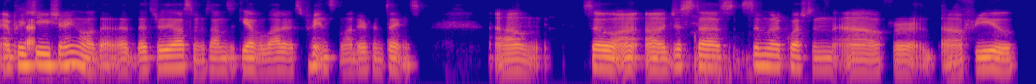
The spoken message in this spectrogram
I appreciate you sharing all that. That's really awesome. It sounds like you have a lot of experience in a lot of different things. Um, so uh, uh, just a similar question uh, for uh, for you.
